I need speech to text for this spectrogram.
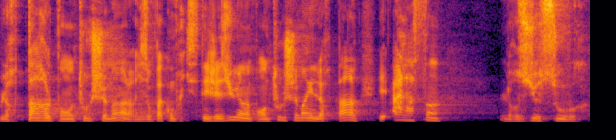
leur parle pendant tout le chemin. Alors, ils n'ont pas compris que c'était Jésus, hein, pendant tout le chemin, il leur parle, et à la fin, leurs yeux s'ouvrent.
